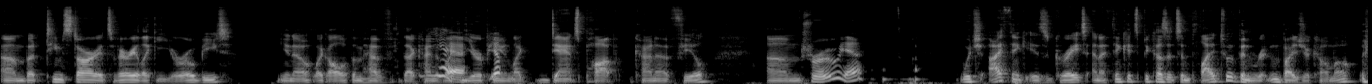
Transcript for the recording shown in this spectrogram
Um, but Team Star, it's very like Eurobeat. You know, like all of them have that kind of like European like dance pop kind of feel. Um, True, yeah. which I think is great, and I think it's because it's implied to have been written by Giacomo.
